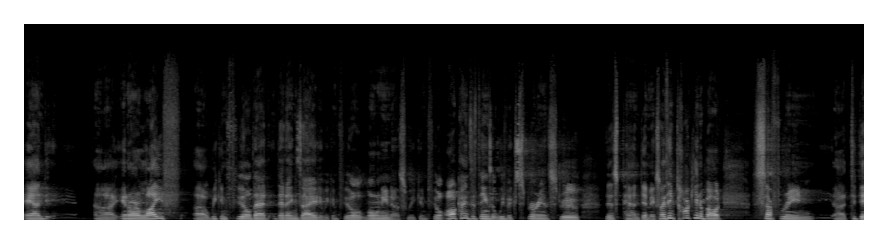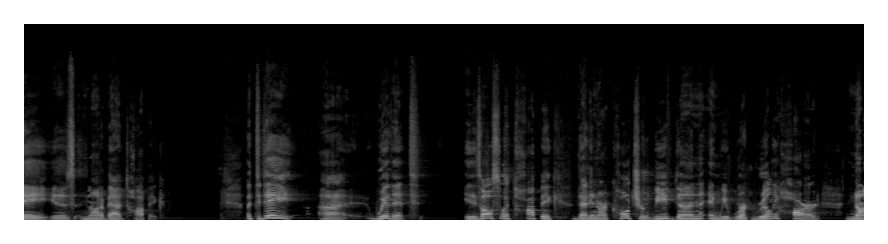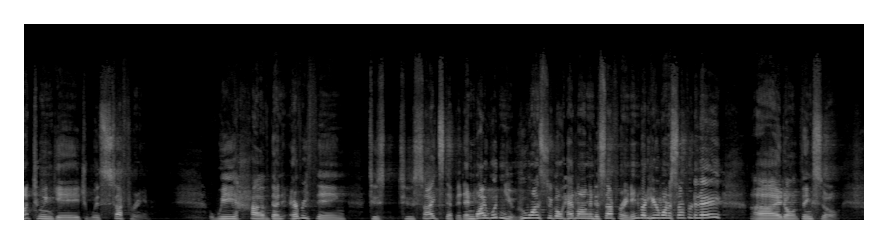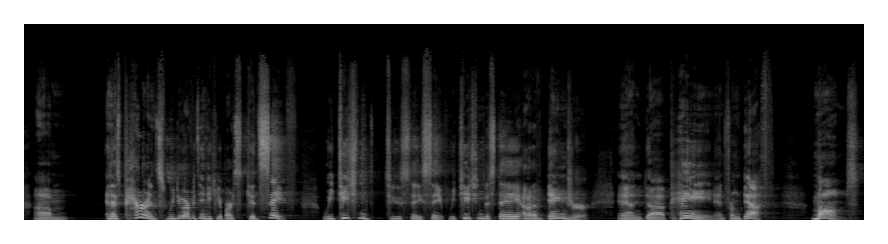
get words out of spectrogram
And uh, in our life, uh, we can feel that, that anxiety, we can feel loneliness, we can feel all kinds of things that we've experienced through this pandemic. So I think talking about suffering uh, today is not a bad topic. But today, uh, with it, it is also a topic that in our culture we've done and we've worked really hard not to engage with suffering. We have done everything to, to sidestep it. And why wouldn't you? Who wants to go headlong into suffering? Anybody here want to suffer today? I don't think so. Um, and as parents, we do everything to keep our kids safe. We teach them to stay safe. We teach them to stay out of danger and uh, pain and from death. Moms,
